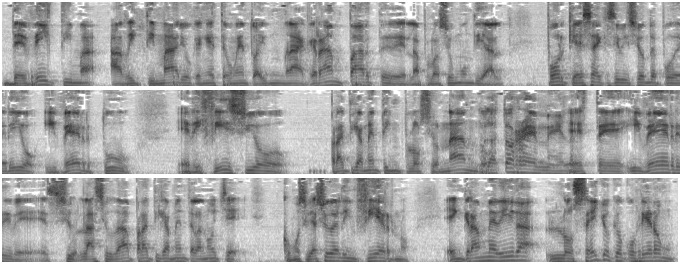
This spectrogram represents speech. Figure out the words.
de víctima a victimario, que en este momento hay una gran parte de la población mundial, porque esa exhibición de poderío y ver tu edificio prácticamente implosionando. La torre Este, y ver la ciudad prácticamente la noche como si hubiera sido el infierno. En gran medida, los hechos que ocurrieron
